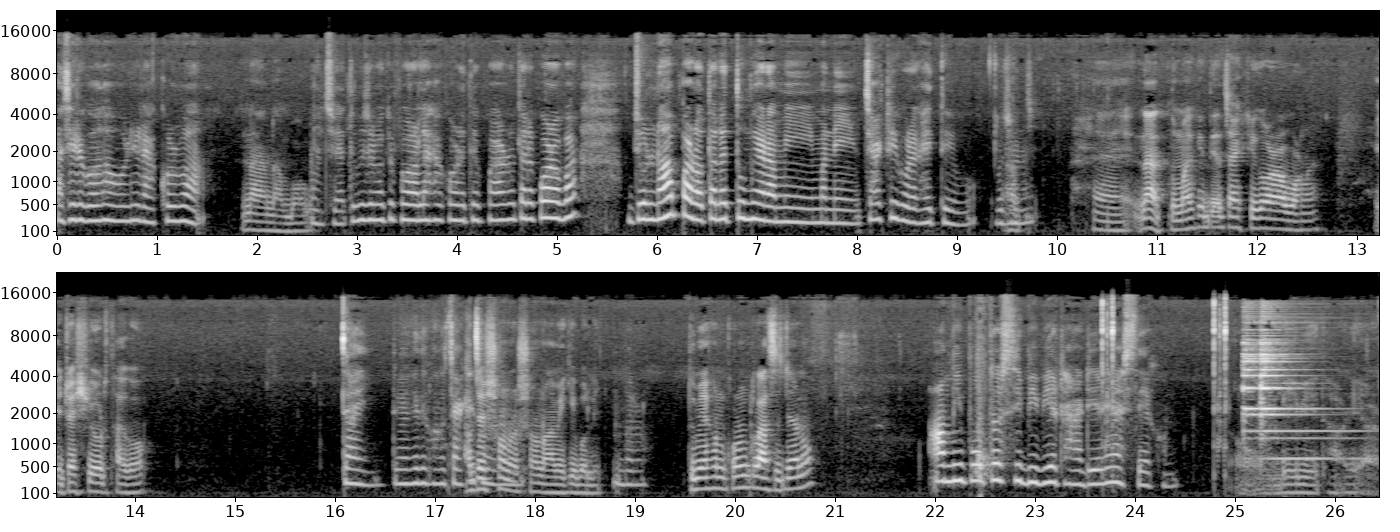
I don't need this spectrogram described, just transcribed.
আচ্ছা এটা কথা বলি রাগ করবা? না না বল। আচ্ছা তুমি যদি আমাকে পড়ালেখা করাতে পারো তাহলে করাবা। যদি না পারো তাহলে তুমি আর আমি মানে চাকরি করে খাইতে হইব বুঝো না? হ্যাঁ না তোমাকে দিয়ে চাকরি করাবো না। এটা শিওর থাকো। তাই? তুমি আমাকে দেখো চাকরি আচ্ছা শোনো শোনো আমি কি বলি? বলো। তুমি এখন কোন ক্লাসে জানো? আমি পড়তেছি বিবিএ থার্ড ইয়ারে আসছি এখন। ও বেবি থার্ড ইয়ার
